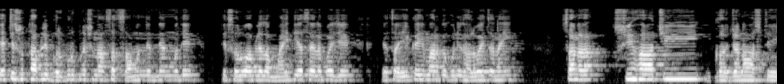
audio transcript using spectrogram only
त्याचे सुद्धा आपले भरपूर प्रश्न असतात. सामान्य ज्ञानमध्ये ते सर्व आपल्याला माहिती असायला पाहिजे. याचा एकही मार्ग कोणी घालवायचा नाही. सांगा सिंहाची गर्जना असते.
